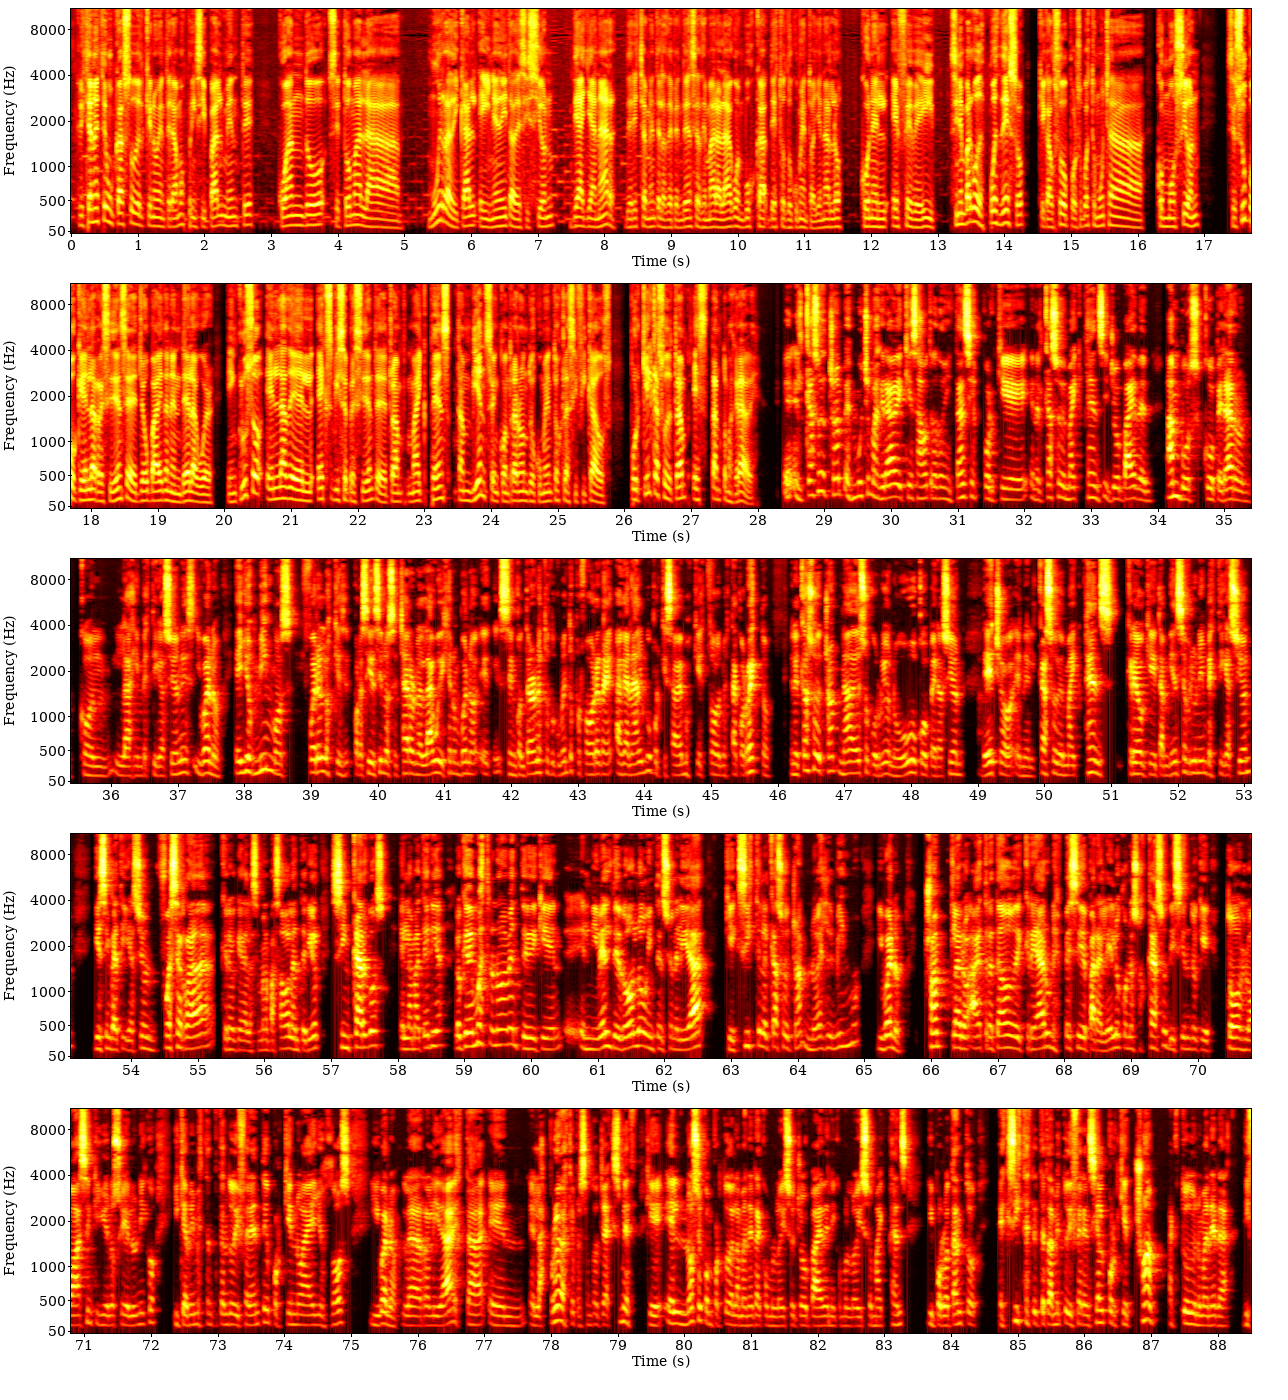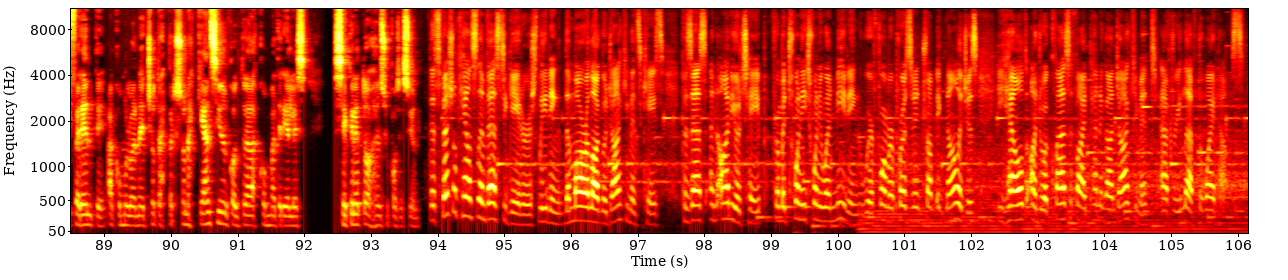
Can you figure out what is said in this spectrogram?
Cristian, este es un caso del que nos enteramos principalmente cuando se toma la muy radical e inédita decisión de allanar derechamente las dependencias de Mar a Lago en busca de estos documentos, allanarlo con el FBI. Sin embargo, después de eso, que causó por supuesto mucha conmoción, se supo que en la residencia de Joe Biden en Delaware e incluso en la del ex vicepresidente de Trump, Mike Pence, también se encontraron documentos clasificados. ¿Por qué el caso de Trump es tanto más grave? El caso de Trump es mucho más grave que esas otras dos instancias porque en el caso de Mike Pence y Joe Biden, ambos cooperaron con las investigaciones y bueno, ellos mismos fueron los que, por así decirlo, se echaron al agua y dijeron, bueno, eh, eh, se encontraron estos documentos, por favor hagan algo porque sabemos que esto no está correcto. En el caso de Trump nada de eso ocurrió, no hubo cooperación. De hecho, en el caso de Mike Pence, creo que también se abrió una investigación y esa investigación fue cerrada, creo que la semana pasada o la anterior, sin cargos en la materia, lo que demuestra nuevamente de que el nivel de dolo o intencionalidad que existe en el caso de Trump no es el mismo. Y bueno, Trump, claro, ha tratado de crear una especie de paralelo con esos casos, diciendo que todos lo hacen, que yo no soy el único y que a mí me están tratando diferente, ¿por qué no a ellos dos? Y bueno, la realidad está en, las pruebas que presentó Jack Smith, que él no se comportó de la manera como lo hizo Joe Biden y como lo hizo Mike Pence, y por lo tanto existe este tratamiento diferencial porque Trump actuó de una manera diferente a como lo han hecho otras personas que han sido encontradas con materiales secretos en su posesión. The special counsel investigators leading the Mar-a-Lago documents case possess an audio tape from a 2021 meeting where former President Trump acknowledges he held onto a classified Pentagon document after he left the White House.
